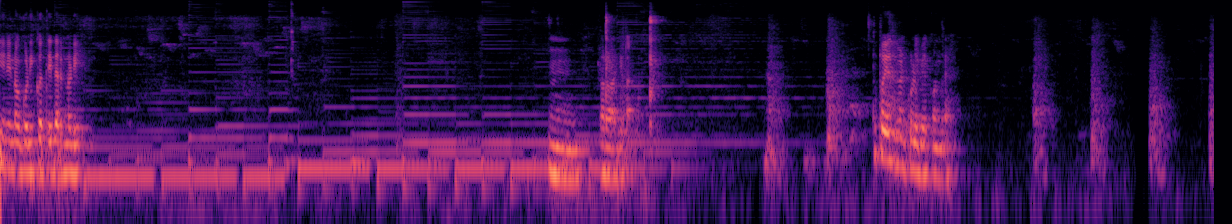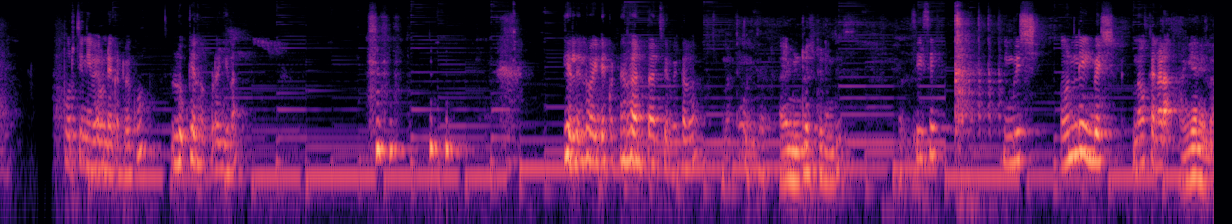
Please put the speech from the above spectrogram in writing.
ಏನೇನೋ ಗುಡಿಕೋತಿದ್ದಾರೆ ನೋಡಿ. ಹ್ಞೂ ಪರವಾಗಿಲ್ಲ. ತುಪ್ಪ ಯೂಸ್ ಮಾಡ್ಕೊಳ್ಬೇಕು ಅಂದರೆ. ಪೂರ್ತಿ ನೀವೇ ಉಂಡೆ ಕಟ್ಟಬೇಕು ಲುಕ್ಕೆಲ್ಲ ಕೊಡಂಗಿಲ್ಲ. ಎಲ್ಲೆಲ್ಲೋ ಐಡಿಯಾ ಕೊಟ್ಟಾರ ಅಂತ ಅನ್ಸಿರ್ಬೇಕಲ್ವ? I am interested in this C C English only English no Kannada ಹಂಗೇನಿಲ್ಲ.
